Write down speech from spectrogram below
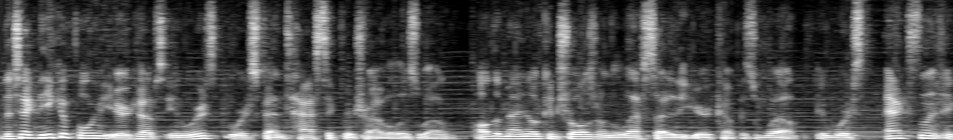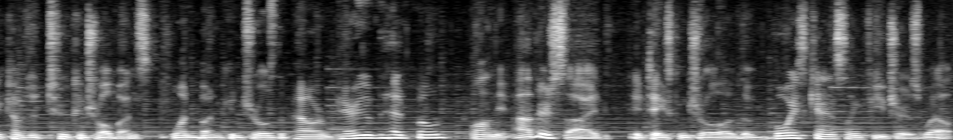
The technique of folding the ear cups inwards works fantastic for travel as well well. All the manual controls are on the left side of the ear cup as well. It works excellent and comes with two control buttons. One button controls the power and pairing of the headphone, while on the other side, it takes control of the voice canceling feature as well.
